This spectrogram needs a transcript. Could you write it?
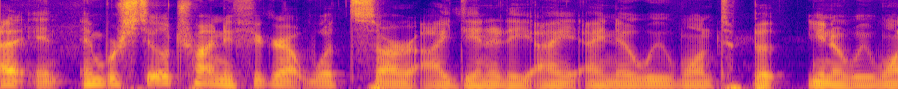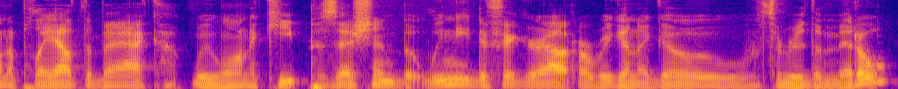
uh, and, and we're still trying to figure out what's our identity. I, I know we want to, put, you know, we want to play out the back, we want to keep possession, but we need to figure out: are we going to go through the middle,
